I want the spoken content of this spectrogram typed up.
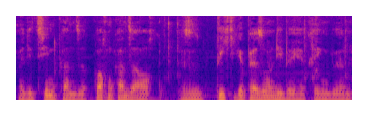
Medizin kann sie. Kochen kann sie auch. Das ist eine wichtige Person, die wir hier kriegen würden.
